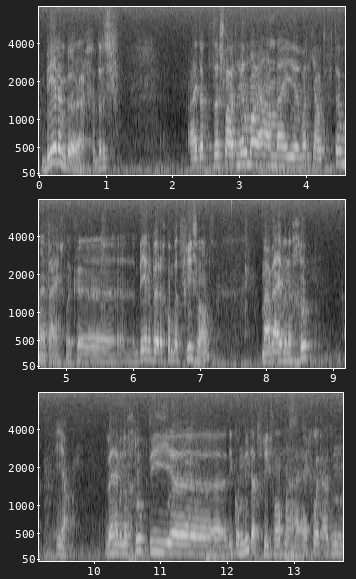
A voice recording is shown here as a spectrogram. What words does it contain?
Berenburg, dat is... Ah, dat, dat sluit heel mooi aan bij eh, wat ik jou te vertellen heb eigenlijk. Eh Berenburg komt uit Friesland. Maar wij hebben een groep... Ja. We hebben een groep die, die komt niet uit Friesland, maar eigenlijk uit een,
